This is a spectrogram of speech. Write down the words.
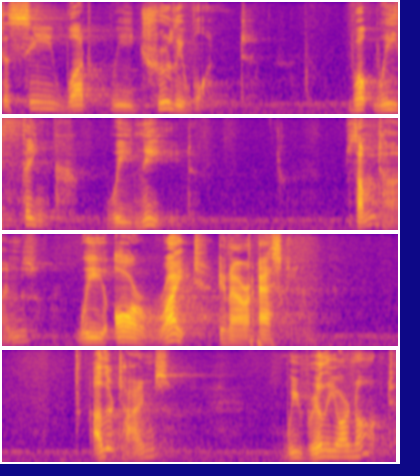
to see what we truly want, what we think we need. Sometimes we are right in our asking. Other times, we really are not.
